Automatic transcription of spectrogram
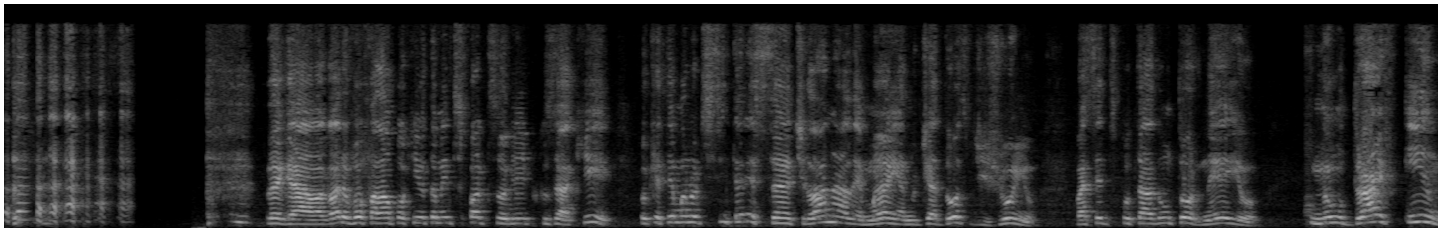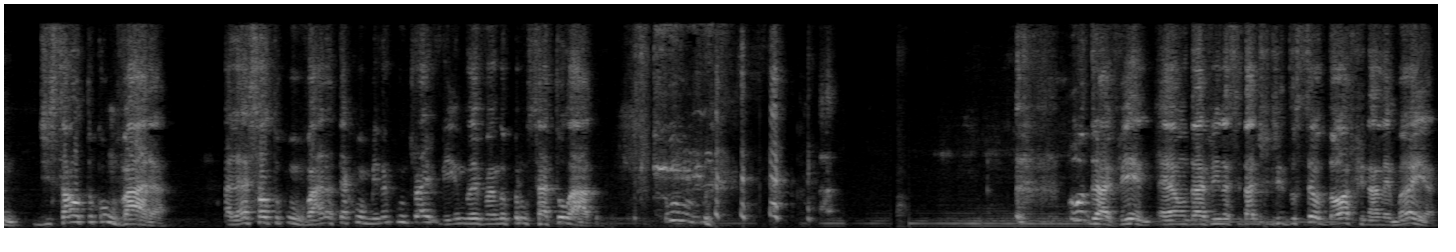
Legal. Agora eu vou falar um pouquinho também de esportes olímpicos aqui, porque tem uma notícia interessante. Lá na Alemanha, no dia 12 de junho, vai ser disputado um torneio num drive-in de salto com vara. Aliás, salto com vara até combina com drive-in, levando para um certo lado. O, drive-in é um drive-in na cidade de Düsseldorf, na Alemanha,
